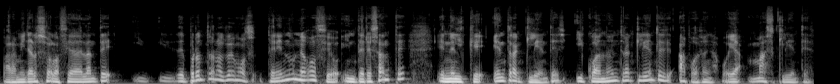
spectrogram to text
para mirar solo hacia adelante y, de pronto nos vemos teniendo un negocio interesante en el que entran clientes y cuando entran clientes, ah, pues venga, voy a más clientes.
